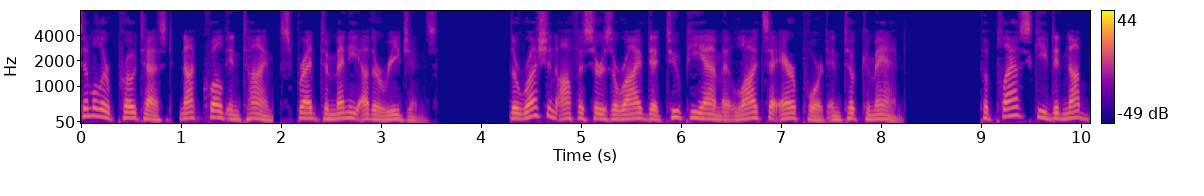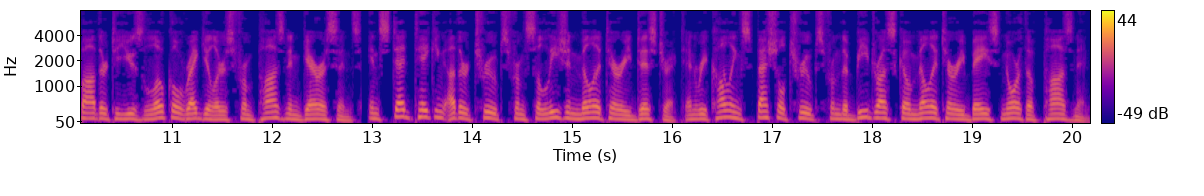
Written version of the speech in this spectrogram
similar protest, not quelled in time, spread to many other regions. The Russian officers arrived at 2 p.m. at Lodz airport and took command. Popławski did not bother to use local regulars from Poznan garrisons, instead taking other troops from Silesian Military District and recalling special troops from the Biedrusko military base north of Poznan.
